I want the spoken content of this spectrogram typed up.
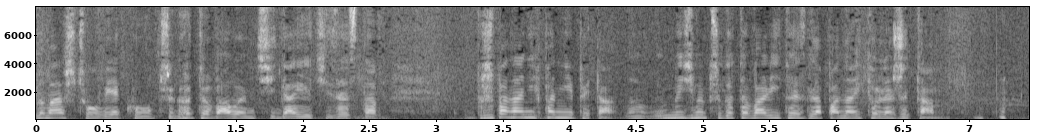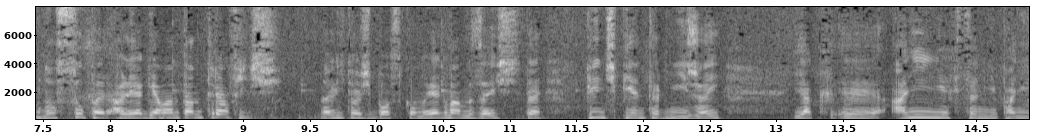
no masz człowieku, przygotowałem ci, daję ci zestaw. Proszę pana, niech pan nie pyta. No, myśmy przygotowali, to jest dla pana i to leży tam. No super, ale jak ja mam tam trafić? Na litość boską, no jak mam zejść te pięć pięter niżej? Jak y, ani nie chce mnie pani,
